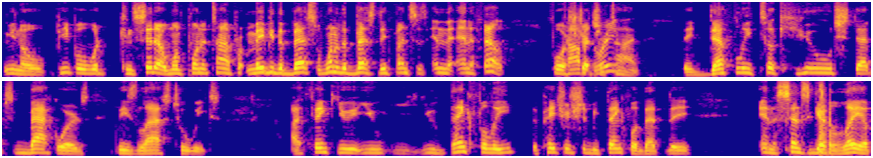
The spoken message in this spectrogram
you know people would consider at one point in time maybe the best, one of the best defenses in the NFL for a stretch three. of time. They definitely took huge steps backwards these last two weeks. I think you you you thankfully the Patriots should be thankful that they, in a sense, get a layup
